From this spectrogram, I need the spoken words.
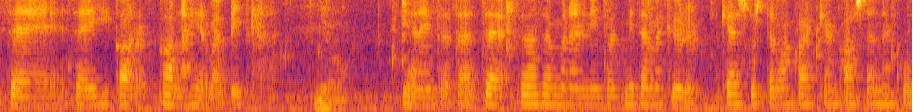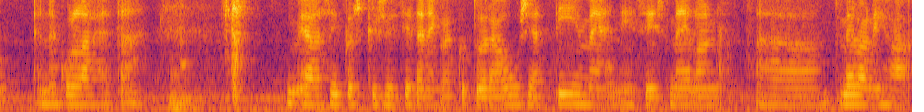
se, se ei kanna hirveän pitkälle. Joo. Ja niin tota, että se, se on semmoinen, niin kuin, että miten me kyllä keskustellaan kaikkien kanssa ennen kuin, ennen kuin lähdetään. Mm. Ja sitten kun kysyit sitä, niin kuin, että kun tuodaan uusia tiimejä, niin siis meillä on, ää, meillä on ihan,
